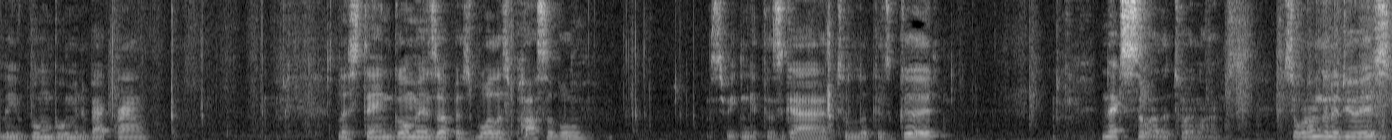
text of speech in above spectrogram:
Leave Boom Boom in the background. Let's stand Gomez up as well as possible so we can get this guy to look as good next to some other toy lines. So what I'm gonna do is,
